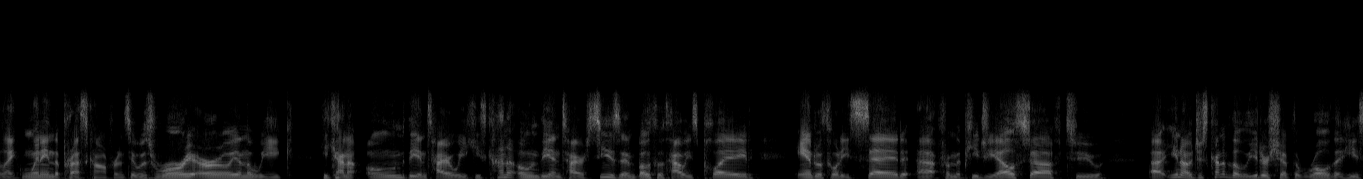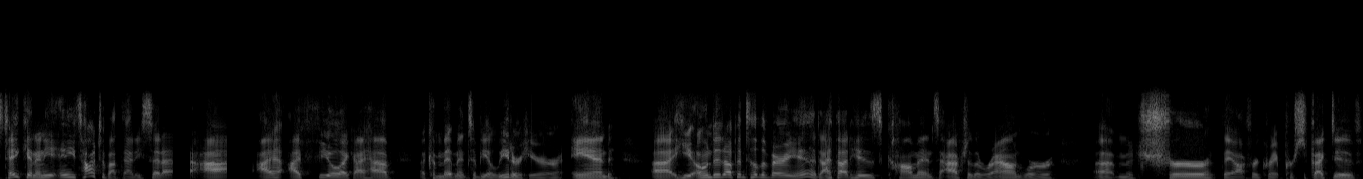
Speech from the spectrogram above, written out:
like winning the press conference. It was Rory early in the week. He kind of owned the entire week. He's kind of owned the entire season, both with how he's played and with what he said uh, from the PGL stuff to, uh, you know, just kind of the leadership, the role that he's taken. And he and he talked about that. He said, I I I feel like I have a commitment to be a leader here, and uh, he owned it up until the very end. I thought his comments after the round were uh, mature. They offered great perspective.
